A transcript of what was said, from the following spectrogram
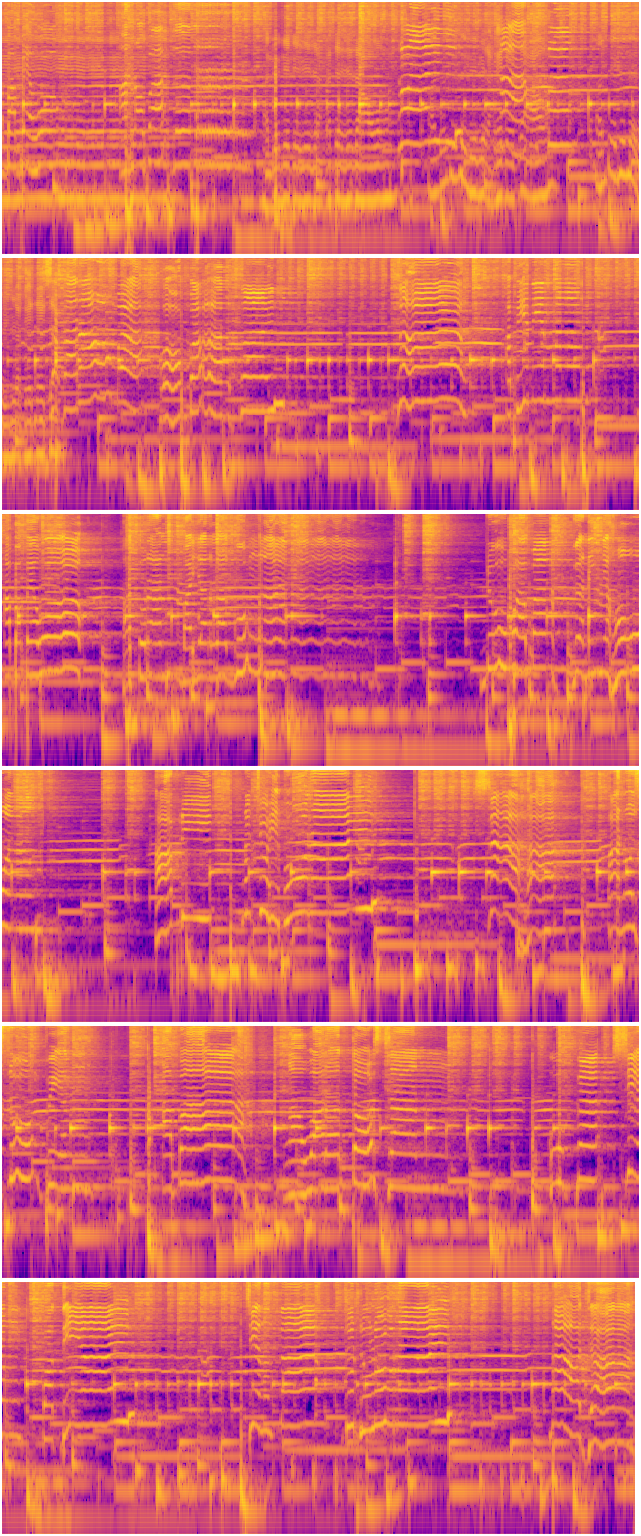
Apa? Anu bager Aduh Aduh Aduh Sekarang mbak Abi ninang Aba bewok Haturan bayar laguna Dua bah geningnya hoang Abdi nuju hiburai sumping Abah ngawartosan? Kuka simpatiai. Cinta dudulurai. Najan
